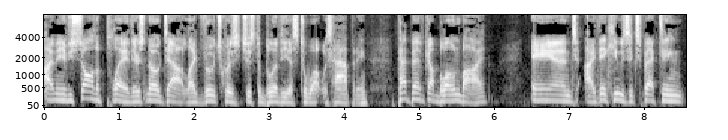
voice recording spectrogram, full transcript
I mean, if you saw the play, there's no doubt. Like Vooch was just oblivious to what was happening. Pat Bev got blown by, and I think he was expecting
